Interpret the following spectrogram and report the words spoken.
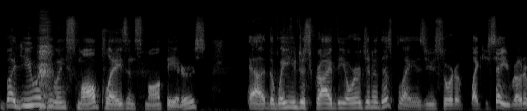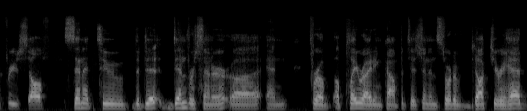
but you were doing small plays in small theaters. Uh, the way you described the origin of this play is you sort of, like you say, you wrote it for yourself, sent it to the D- Denver Center, uh, and for a, a playwriting competition, and sort of ducked your head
